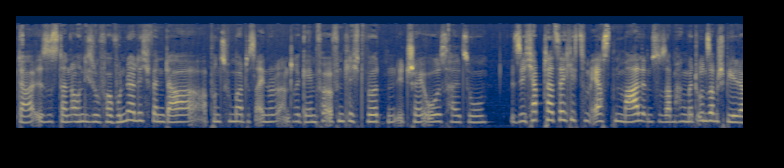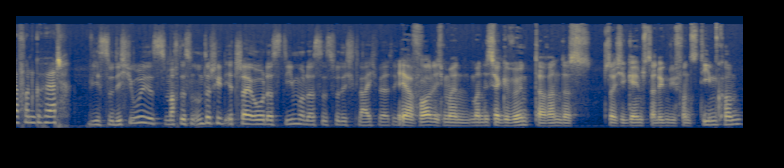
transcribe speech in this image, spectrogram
Da ist es dann auch nicht so verwunderlich, wenn da ab und zu mal das ein oder andere Game veröffentlicht wird. Ein HIO ist halt so also ich habe tatsächlich zum ersten Mal im Zusammenhang mit unserem Spiel davon gehört. Wie ist für dich, Juri? Macht das einen Unterschied, itch.io oder Steam, oder ist das für dich gleichwertig? Ja, voll. Ich meine, man ist ja gewöhnt daran, dass solche Games dann irgendwie von Steam kommen.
